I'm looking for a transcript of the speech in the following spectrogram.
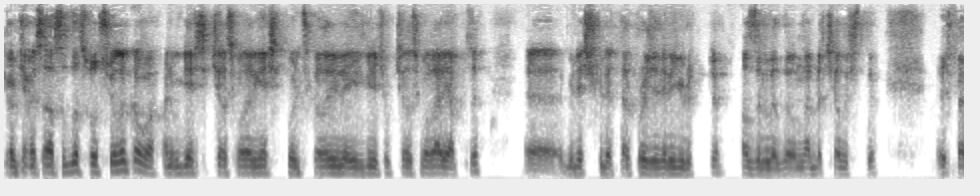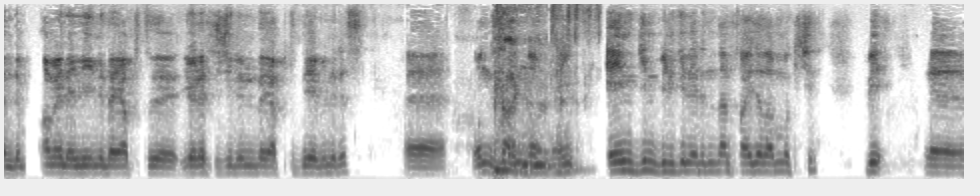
Görkem esasında sosyolog ama hani bu gençlik çalışmaları, gençlik politikaları ile ilgili çok çalışmalar yaptı. E, Birleşik Milletler projeleri yürüttü, hazırladı, onlar da çalıştı. Efendim ameleliğini de yaptı, yöneticiliğini de yaptı diyebiliriz. E, onun için en, engin bilgilerinden faydalanmak için bir e,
